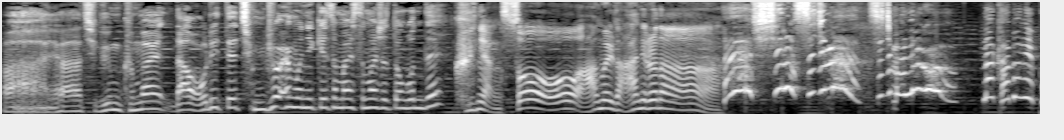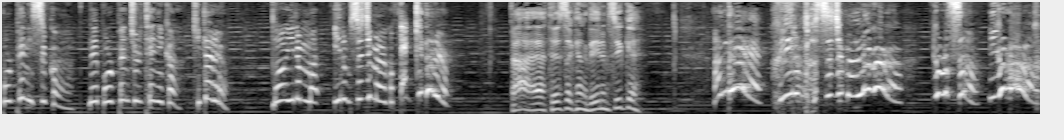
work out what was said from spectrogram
아, 야, 지금 그 말, 나 어릴 때 증조 할머니께서 말씀하셨던 건데? 그냥 써. 아무 일도 안 일어나. 아 싫어 쓰지 마 쓰지 말라고 나 가방에 볼펜 있을 거야 내 볼펜 줄 테니까 기다려 너 이름만 이름 쓰지 말고 딱 기다려 야, 야, 됐어. 그냥 내 이름 쓸게. 안 돼 그 이름도 쓰지 말라고 이걸로 써 이걸로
